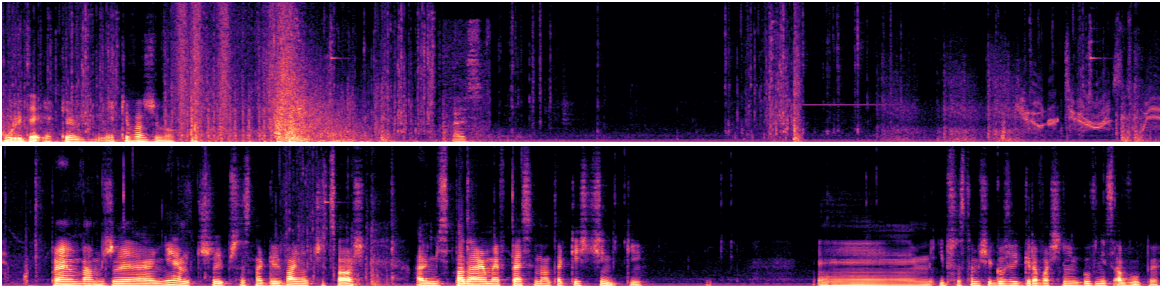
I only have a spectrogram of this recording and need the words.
Kurde, jakie, jakie warzywo. Nice. Powiem wam, że nie wiem czy przez nagrywanie czy coś, ale mi spadają FPS-y na takie ścinki. Ym, I przez to mi się gorzej gra właśnie głównie z AWP.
